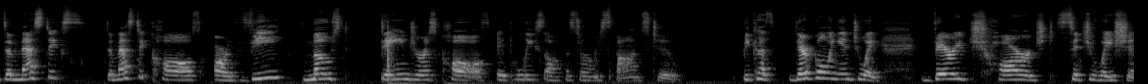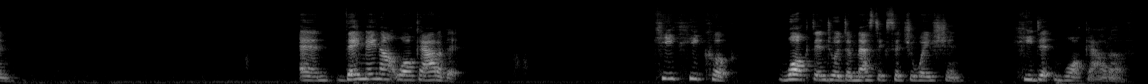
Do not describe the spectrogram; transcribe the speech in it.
Domestics, domestic calls are the most dangerous calls a police officer responds to because they're going into a very charged situation and they may not walk out of it. Keith Heacook walked into a domestic situation he didn't walk out of.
